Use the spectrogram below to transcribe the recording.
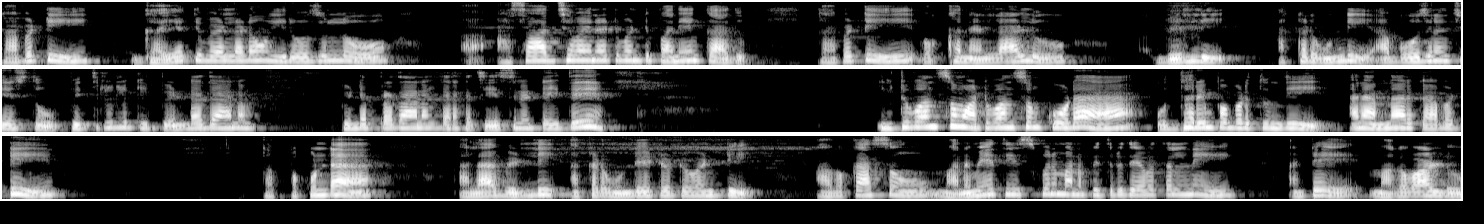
కాబట్టి గయకి వెళ్ళడం ఈ రోజుల్లో అసాధ్యమైనటువంటి పనేం కాదు. కాబట్టి ఒక్క నెల్లాళ్ళు వెళ్ళి అక్కడ ఉండి ఆ భోజనం చేస్తూ పితృలకి పిండదానం పిండ ప్రదానం కనుక చేసినట్టయితే ఇటు వంశం అటు వంశం కూడా ఉద్ధరింపబడుతుంది అని అన్నారు కాబట్టి తప్పకుండా అలా వెళ్ళి అక్కడ ఉండేటటువంటి అవకాశం మనమే తీసుకుని మన పితృదేవతల్ని అంటే మగవాళ్ళు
